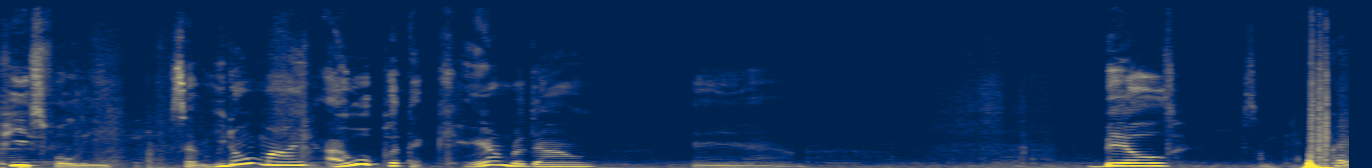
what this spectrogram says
peacefully. So if you don't mind, I will put the camera down and build something. Okay.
